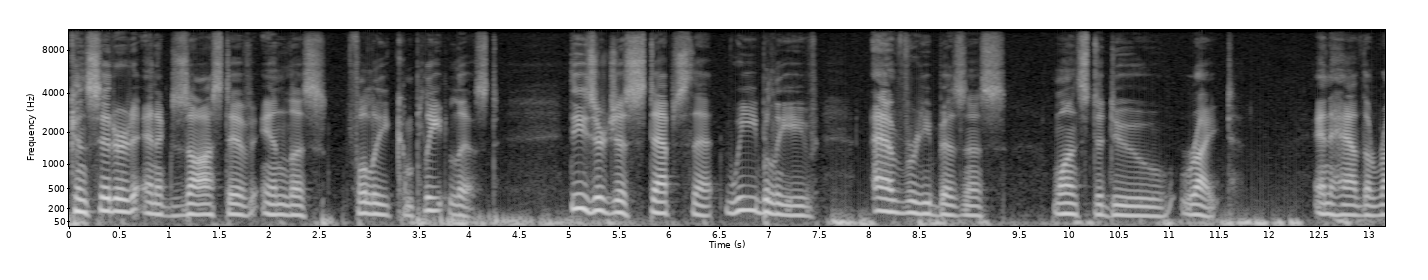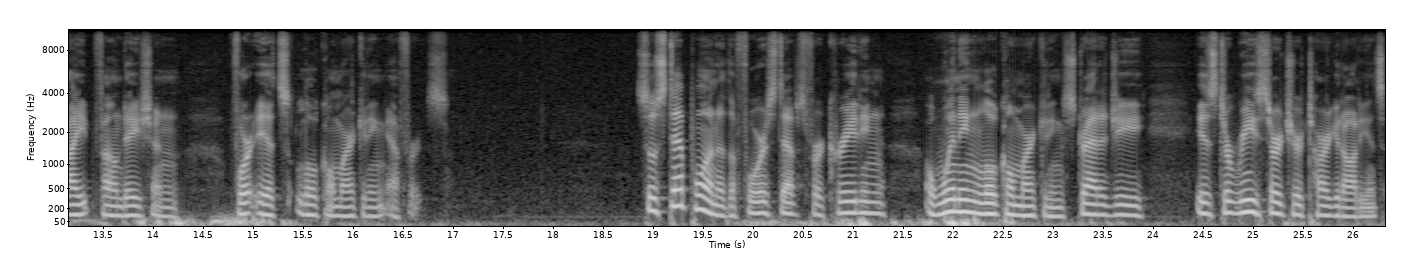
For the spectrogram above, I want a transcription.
considered an exhaustive, endless, fully complete list. These are just steps that we believe every business wants to do right and have the right foundation for its local marketing efforts. So, step one of the four steps for creating a winning local marketing strategy is to research your target audience.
